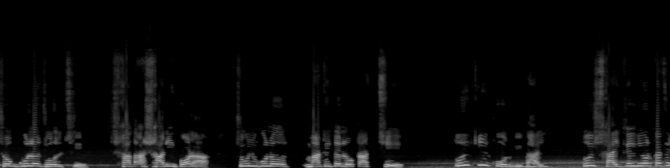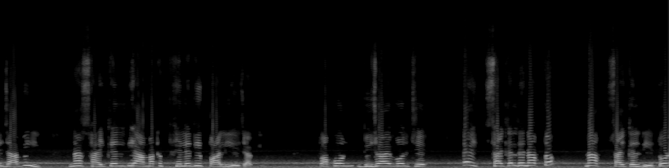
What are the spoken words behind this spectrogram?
চোখগুলো জ্বলছে, সাদা শাড়ি পরা, চুলগুলো মাটিতে লোটাচ্ছে। তুই কি করবি ভাই? তুই সাইকেল নিয়ে ওর কাছে যাবি? না সাইকেল দিয়ে আমাকে ফেলে দিয়ে পালিয়ে যাবি? তখন বিজয় বলছে, এই, সাইকেল দিয়ে নাপ তো, নাপ সাইকেল দিয়ে। তোর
